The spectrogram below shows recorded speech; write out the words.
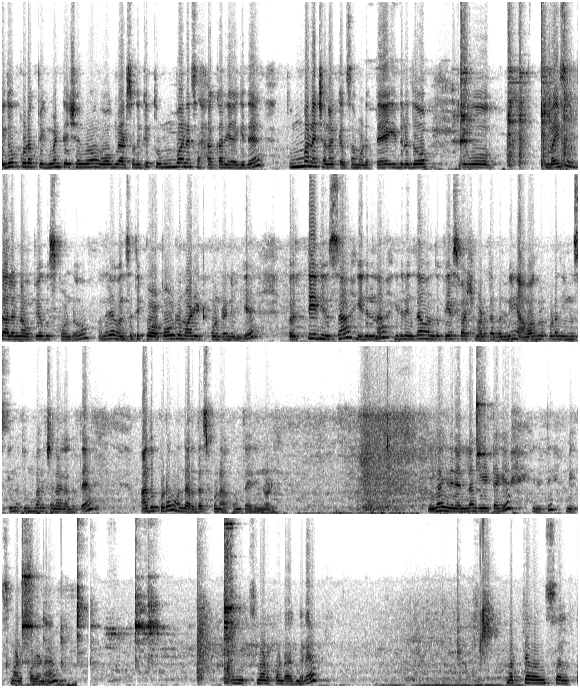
ಇದು ಕೂಡ ಪಿಗ್ಮೆಂಟೇಷನ್ ಹೋಗ್ಲಾಡ್ಸೋದಕ್ಕೆ ತುಂಬಾ ಸಹಕಾರಿಯಾಗಿದೆ. ತುಂಬಾ ಚೆನ್ನಾಗಿ ಕೆಲಸ ಮಾಡುತ್ತೆ. ಇದ್ರದ್ದು ನೀವು ಮೈಸೂರು ದಾಲನ್ನು ಉಪಯೋಗಿಸ್ಕೊಂಡು, ಅಂದರೆ ಒಂದ್ಸತಿ ಪೌಡ್ರ್ ಮಾಡಿ ಇಟ್ಕೊಂಡ್ರೆ ನಿಮಗೆ ಪ್ರತಿ ದಿವಸ ಇದನ್ನು, ಇದರಿಂದ ಒಂದು ಫೇಸ್ ವಾಶ್ ಮಾಡ್ತಾ ಬನ್ನಿ. ಆವಾಗಲೂ ಕೂಡ ನಿಮ್ಮ ಸ್ಕಿನ್ ತುಂಬಾ ಚೆನ್ನಾಗಾಗುತ್ತೆ. ಅದು ಕೂಡ ಒಂದು ಅರ್ಧ ಸ್ಪೂನ್ ಹಾಕೊತಾ ಇದ್ದೀನಿ ನೋಡಿ. ಈಗ ಇದನ್ನೆಲ್ಲ ನೀಟಾಗಿ ಈ ರೀತಿ ಮಿಕ್ಸ್ ಮಾಡ್ಕೊಳ್ಳೋಣ. ಮಿಕ್ಸ್ ಮಾಡ್ಕೊಂಡಾದ್ಮೇಲೆ ಮತ್ತೆ ಒಂದು ಸ್ವಲ್ಪ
